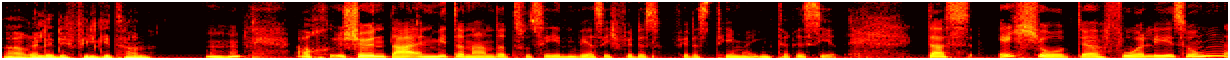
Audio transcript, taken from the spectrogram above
äh, relativ viel getan. Mhm. Auch schön, da ein Miteinander zu sehen, wer sich für das, für das Thema interessiert. Das Echo der Vorlesung,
